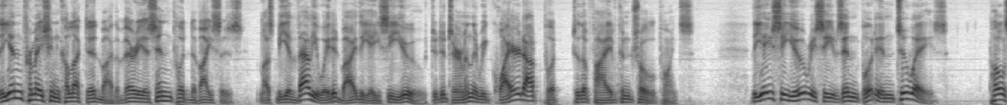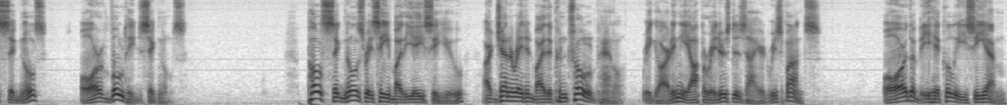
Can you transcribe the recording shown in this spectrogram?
The information collected by the various input devices must be evaluated by the ACU to determine the required output to the five control points. The ACU receives input in two ways pulse signals or voltage signals. Pulse signals received by the ACU are generated by the control panel regarding the operator's desired response, or the vehicle ECM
